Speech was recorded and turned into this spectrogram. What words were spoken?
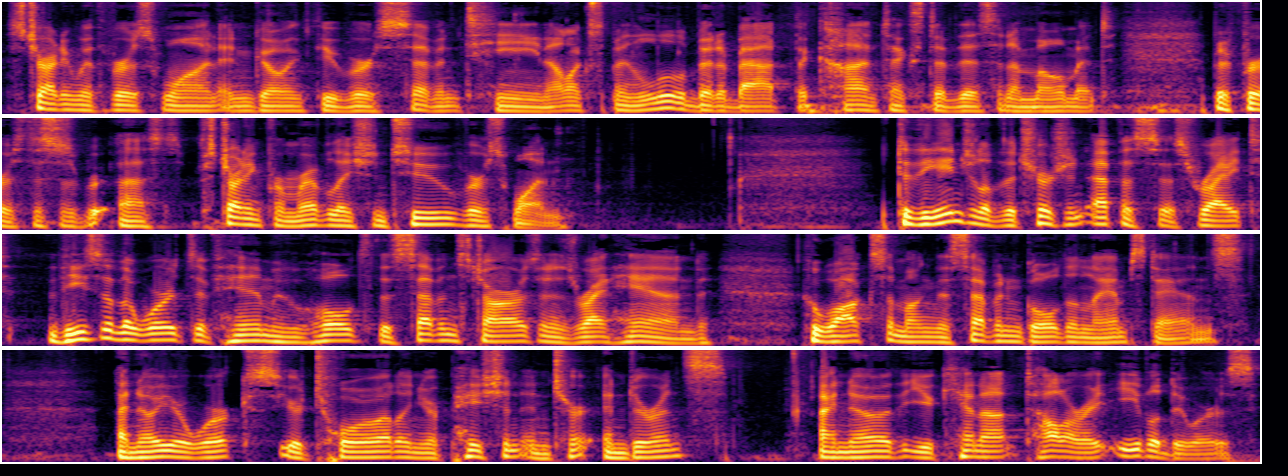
starting with verse 1 and going through verse 17. I'll explain a little bit about the context of this in a moment. But first, this is uh, starting from Revelation 2, verse 1. To the angel of the church in Ephesus, write These are the words of him who holds the seven stars in his right hand, who walks among the seven golden lampstands. I know your works, your toil, and your patient endurance. I know that you cannot tolerate evildoers.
